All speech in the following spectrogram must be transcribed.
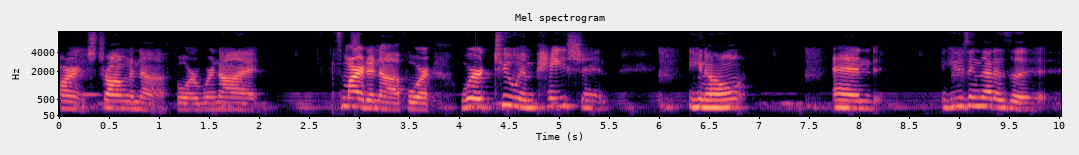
aren't strong enough or we're not smart enough or we're too impatient, you know? And using that as a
